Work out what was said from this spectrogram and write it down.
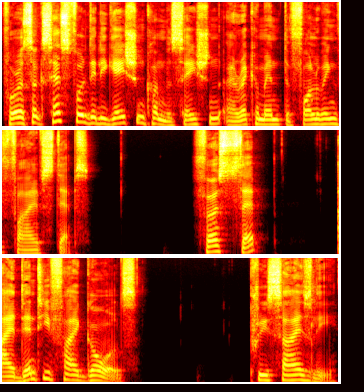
For a successful delegation conversation, I recommend the following five steps. First step identify goals. Precisely.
